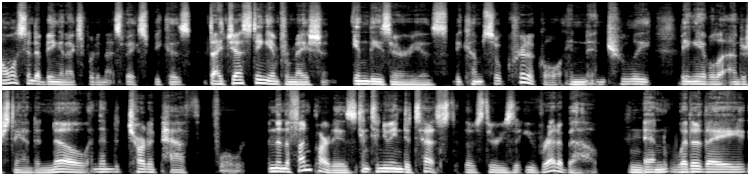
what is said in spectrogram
almost end up being an expert in that space because digesting information in these areas becomes so critical in, in truly being able to understand and know and then to chart a path forward. And then the fun part is continuing to test those theories that you've read about mm. and whether they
